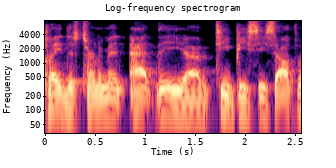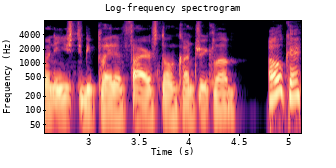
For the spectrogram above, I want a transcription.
played this tournament at the uh, TPC Southwind. It used to be played at Firestone Country Club. Okay.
